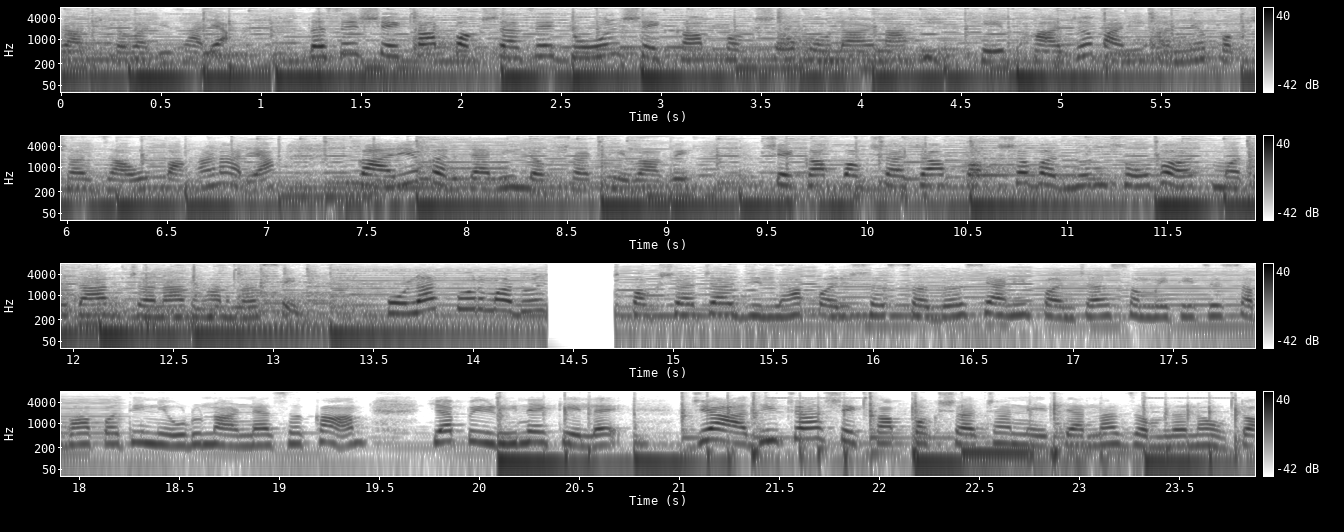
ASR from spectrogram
राष्ट्रवादी झाल्या. तसे शेका पक्षाचे दोन शेका पक्ष होणार नाही हे भाजप आणि अन्य पक्षात जाऊ पाहणाऱ्या कार्यकर्त्यांनी लक्षात ठेवावे. शेका पक्षाच्या पक्ष बदलून सोबत मतदार जनाधार नसेल. पोलादपूरमधून पक्षाच्या जिल्हा परिषद सदस्य आणि पंचायत समितीचे सभापती निवडून आणण्याचं काम या पिढीने केलंय जे आधीच्या शेकाप पक्षाच्या नेत्यांना जमलं नव्हतं.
